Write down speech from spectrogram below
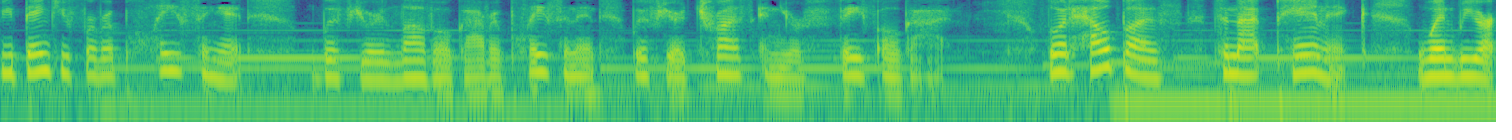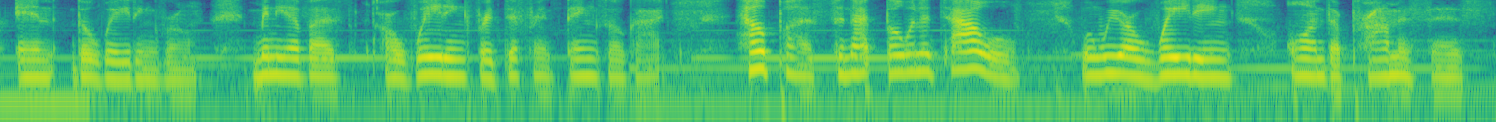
We thank you for replacing it with your love, oh God, replacing it with your trust and your faith, oh God. Lord, help us to not panic when we are in the waiting room. Many of us are waiting for different things, oh God. Help us to not throw in a towel when we are waiting on the promises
